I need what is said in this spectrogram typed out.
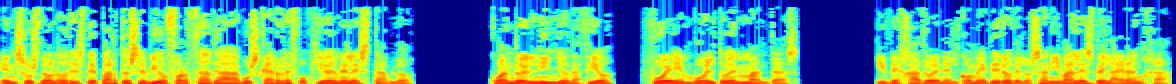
En sus dolores de parto se vio forzada a buscar refugio en el establo. Cuando el niño nació, fue envuelto en mantas. Y dejado en el comedero de los animales de la granja.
